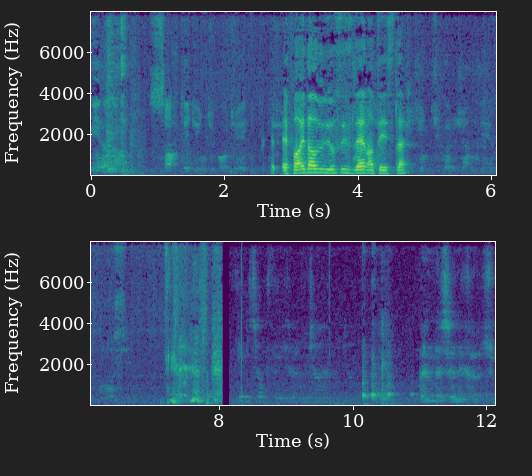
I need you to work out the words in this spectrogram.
Bir adam sahte cinci hocaya gitti. E, Faydal videosu izleyen ateistler. Cin çıkaracağım diye bu nasıl? Seni çok seviyorum Can. Ben de seni karıcığım.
